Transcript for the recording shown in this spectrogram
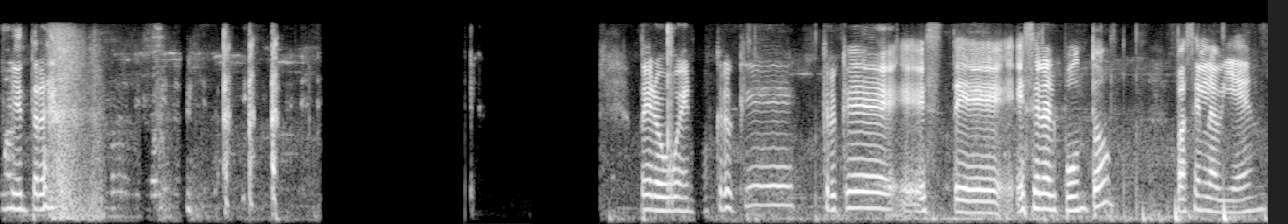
Mientras. Pero bueno, creo que creo que este ese era el punto. Pásenla bien.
